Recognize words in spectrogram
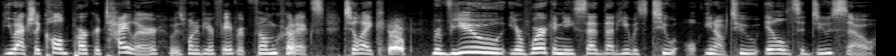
you actually called Parker Tyler, who is one of your favorite film critics, to like Oh. review your work, and he said that he was too, you know, too ill to do so.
